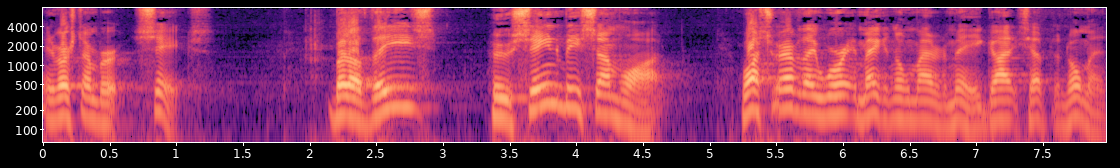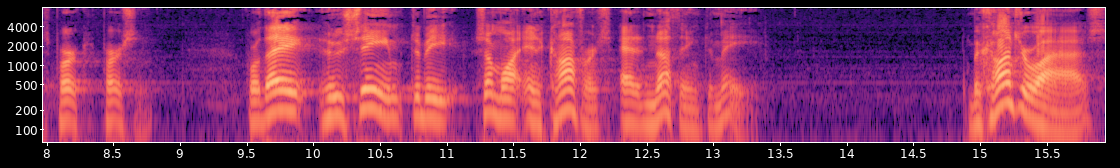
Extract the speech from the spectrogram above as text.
In verse number 6, but of these who seem to be somewhat, whatsoever they were, it maketh no matter to me. God accepted no man's per- person. For they who seemed to be somewhat in conference added nothing to me. But contrariwise,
